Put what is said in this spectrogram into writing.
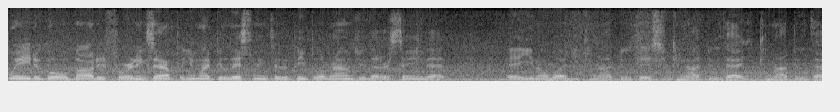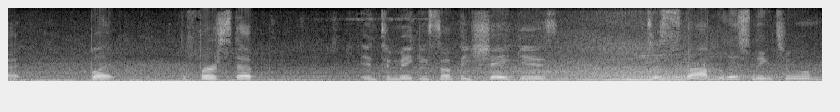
way to go about it. For an example, you might be listening to the people around you that are saying that, hey, you know what, you cannot do this, you cannot do that, you cannot do that. But the first step into making something shake is to stop listening to them.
